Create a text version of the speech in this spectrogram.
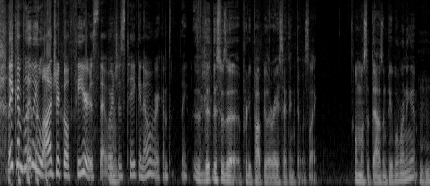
like completely logical fears that were mm. just taken over completely. This was a pretty popular race. I think there was like almost a thousand people running it. Mm-hmm.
